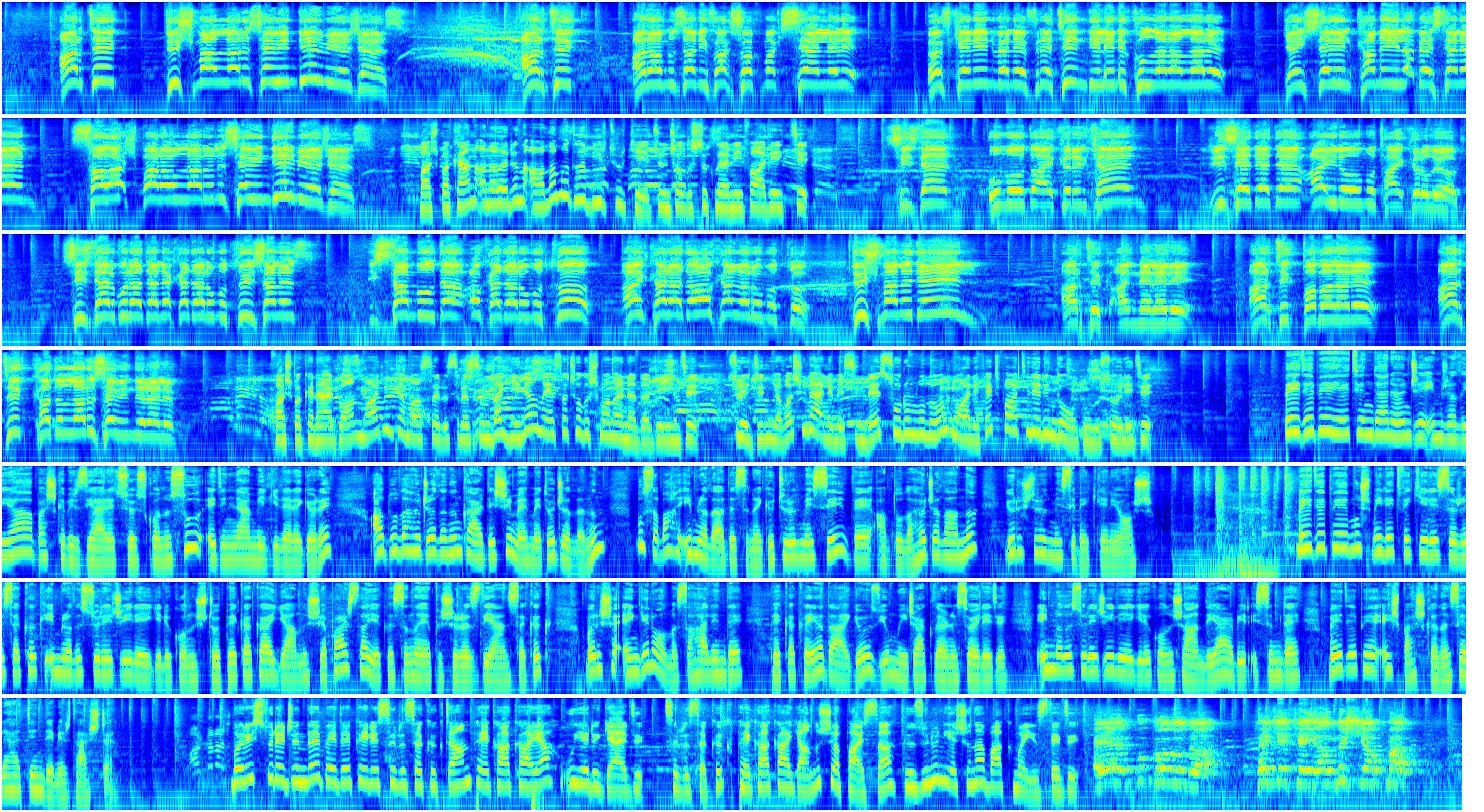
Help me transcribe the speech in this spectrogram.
Artık düşmanları sevindirmeyeceğiz. Artık aramıza nifak sokmak isteyenleri, öfkenin ve nefretin dilini kullananları, gençlerin kanıyla beslenen savaş baronlarını sevindirmeyeceğiz. Başbakan anaların ağlamadığı bir Türkiye için çalıştıklarını ifade etti. Sizler umudu aykırırken Rize'de de aynı umut haykırılıyor. Sizler burada ne kadar umutluysanız İstanbul'da o kadar umutlu, Ankara'da o kadar umutlu. Düşmanı değil, artık anneleri, artık babaları, artık kadınları sevindirelim. Başbakan Erdoğan Mardin temasları sırasında yeni anayasa çalışmalarına da değindi. Sürecin yavaş ilerlemesinde sorumluluğun muhalefet partilerinde olduğunu söyledi. BDP heyetinden önce İmralı'ya başka bir ziyaret söz konusu edinilen bilgilere göre Abdullah Öcalan'ın kardeşi Mehmet Öcalan'ın bu sabah İmralı adasına götürülmesi ve Abdullah Öcalan'la görüştürülmesi bekleniyor. BDP Muş Milletvekili Sırrı Sakık İmralı süreciyle ilgili konuştu. PKK yanlış yaparsa yakasına yapışırız diyen Sakık, barışa engel olması halinde PKK'ya da göz yummayacaklarını söyledi. İmralı süreciyle ilgili konuşan diğer bir isim de BDP eş başkanı Selahattin Demirtaş'tı. Barış sürecinde BDP'li Sırrı Sakık'tan PKK'ya uyarı geldi. Sırrı Sakık, PKK yanlış yaparsa gözünün yaşına bakmayız dedi. Eğer bu konuda PKK yanlış yapmak,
